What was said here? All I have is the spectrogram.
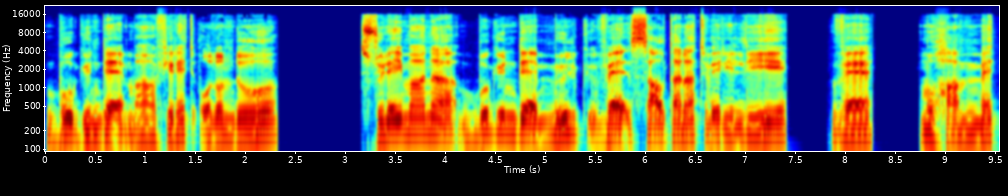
bugün de mağfiret olunduğu, Süleyman'a bugün de mülk ve saltanat verildiği ve Muhammed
